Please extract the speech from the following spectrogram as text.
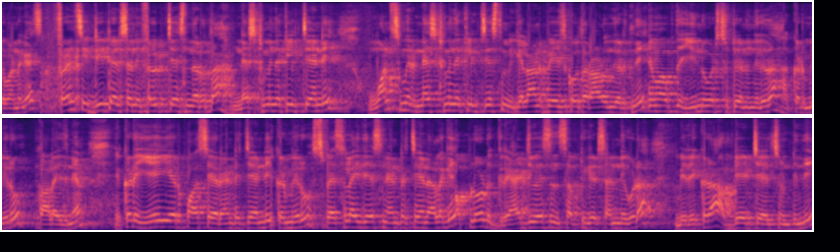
ఇవ్వండి గైస్ ఫ్రెండ్స్ ఈ డీటెయిల్స్ అన్ని ఫిల్ప్ చేసిన తర్వాత నెక్స్ట్ మీద క్లిక్ చేయండి. వన్స్ మీరు నెక్స్ట్ మీద క్లిక్ చేస్తే మీకు ఎలాంటి పేజ్ అయితే రావడం జరుగుతుంది. నేమ్ ఆఫ్ ద యూనివర్సిటీ అని ఉంది కదా అక్కడ మీరు కాలేజ్ నేమ్ ఇక్కడ ఏ ఇయర్ పాస్ అయ్యారు ఎంటర్ చేయండి. ఇక్కడ మీరు స్పెషలైజేషన్ ఎంటర్ చేయండి. అలాగే అప్లోడ్ గ్రాడ్యుయేషన్ సర్టిఫికేట్స్ అన్ని కూడా మీరు ఇక్కడ అప్డేట్ చేయాల్సి ఉంటుంది.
